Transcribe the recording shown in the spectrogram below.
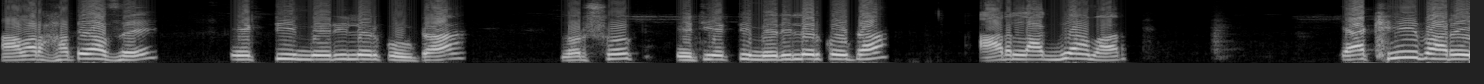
আমার হাতে আছে একটি মেরিলের কৌটা। দর্শক, এটি একটি মেরিলের কৌটা আর লাগবে আমার একেবারে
